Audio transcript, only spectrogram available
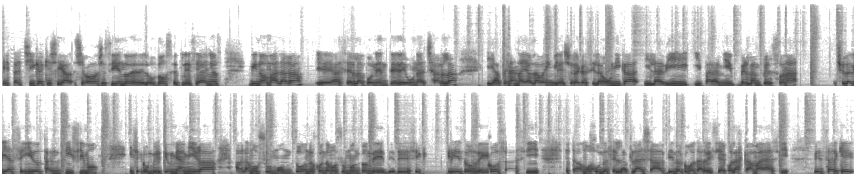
esta chica que llevaba yo siguiendo desde los 12, 13 años, vino a Málaga eh, a ser la ponente de una charla y apenas nadie hablaba inglés, yo era casi la única y la vi y para mí verla en persona yo la había seguido tantísimo y se convirtió en mi amiga, hablamos un montón, nos contamos un montón de, secretos, de cosas y estábamos juntas en la playa viendo cómo atardecía con las cámaras y pensar que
